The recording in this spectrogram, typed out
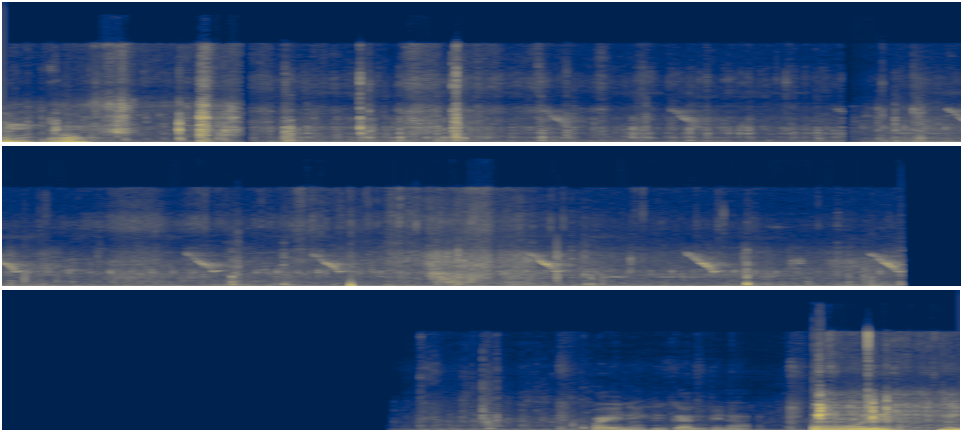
นี่เอาไว้นี่คือกันพี่น้องโอ้เดี๋ยวมัน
